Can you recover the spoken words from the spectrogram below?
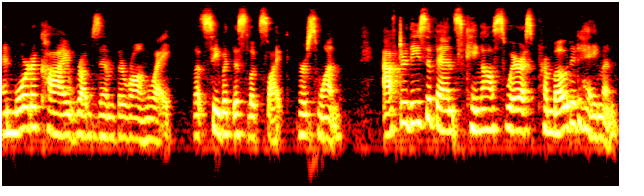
And Mordecai rubs him the wrong way. Let's see what this looks like. Verse 1. After these events, King Ahasuerus promoted Haman,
